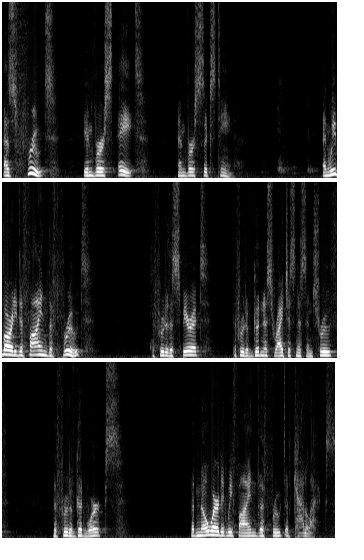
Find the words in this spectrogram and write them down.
as fruit in verse 8 and verse 16. And we've already defined the fruit the fruit of the Spirit, the fruit of goodness, righteousness, and truth, the fruit of good works. But nowhere did we find the fruit of Cadillacs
